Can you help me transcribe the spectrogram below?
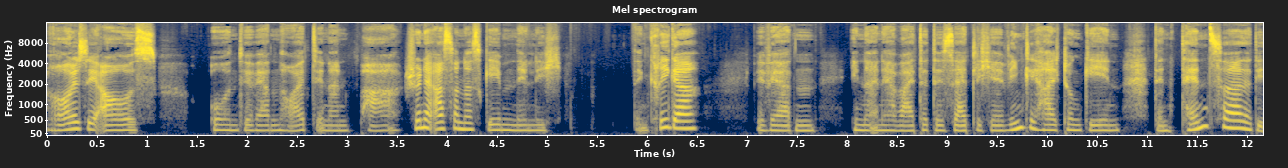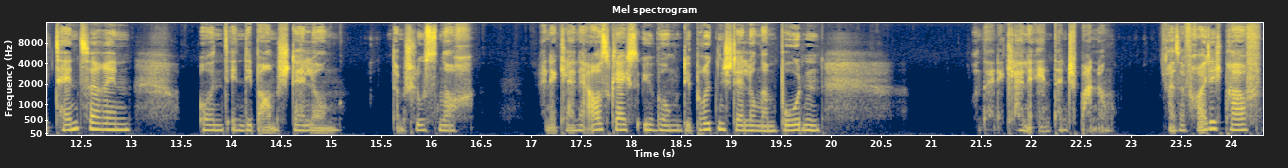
roll sie aus und wir werden heute in ein paar schöne Asanas geben, nämlich den Krieger. Wir werden in eine erweiterte seitliche Winkelhaltung gehen, den Tänzer, die Tänzerin und in die Baumstellung. Und am Schluss noch eine kleine Ausgleichsübung, die Brückenstellung am Boden und eine kleine Endentspannung. Also freu dich drauf.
